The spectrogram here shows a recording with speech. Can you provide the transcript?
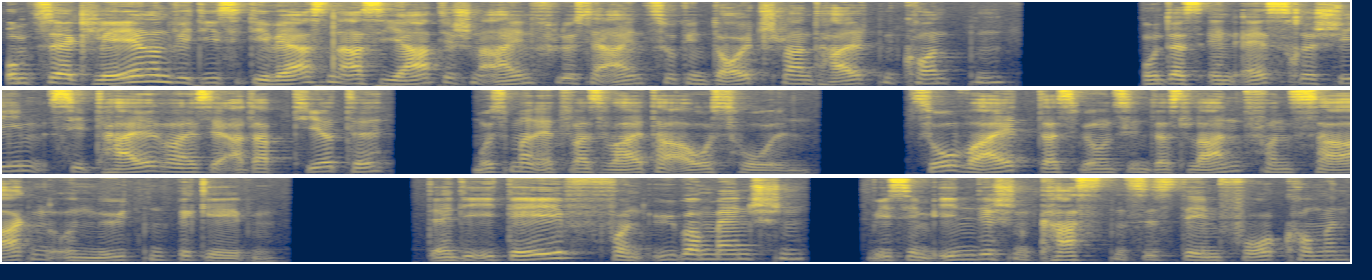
Um zu erklären, wie diese diversen asiatischen Einflüsse Einzug in Deutschland halten konnten und das NS-Regime sie teilweise adaptierte, muss man etwas weiter ausholen. So weit, dass wir uns in das Land von Sagen und Mythen begeben. Denn die Idee von Übermenschen, wie sie im indischen Kastensystem vorkommen,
